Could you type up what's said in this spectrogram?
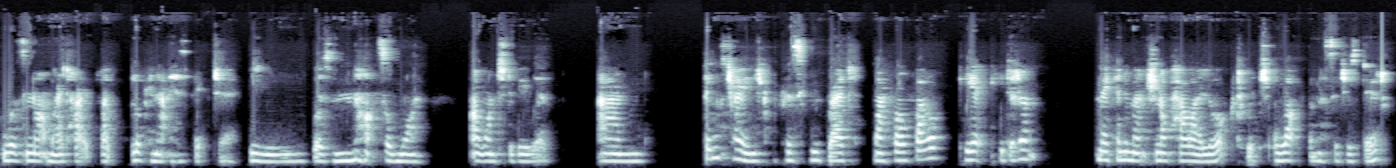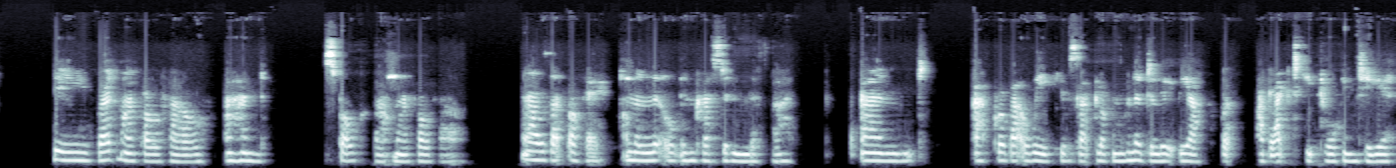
was not my type. Like looking at his picture, he was not someone I wanted to be with. And things changed because he read my profile. He he didn't make any mention of how I looked, which a lot of the messages did. He read my profile and spoke about my profile. And I was like, okay, I'm a little interested in this guy. And after about a week, he was like, look, I'm going to delete the app, but I'd like to keep talking to you.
